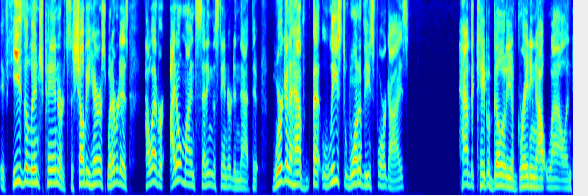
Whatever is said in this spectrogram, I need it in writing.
if he's the linchpin or it's the Shelby Harris, whatever it is. However, I don't mind setting the standard in that that we're going to have at least one of these four guys have the capability of grading out well and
